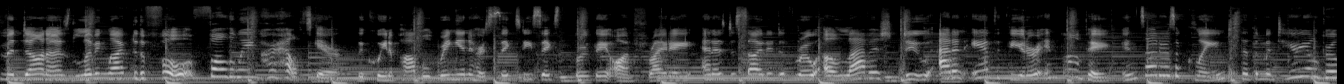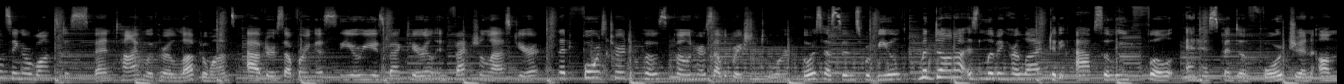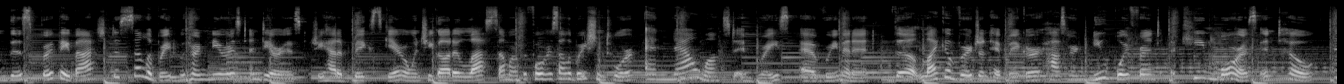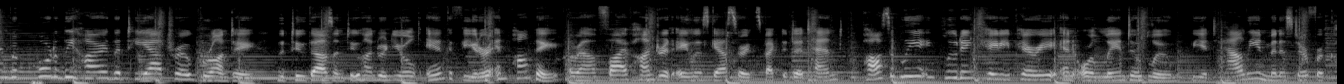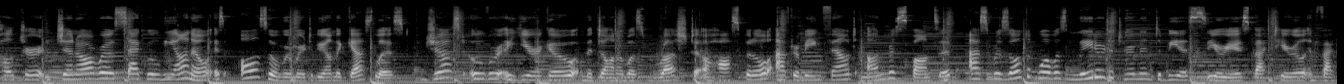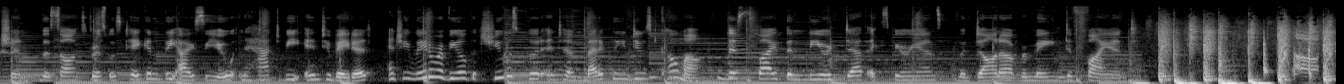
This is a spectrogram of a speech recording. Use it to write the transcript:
Madonna is living life to the full following her health scare. The Queen of Pop will bring in her 66th birthday on Friday and has decided to throw a lavish do at an amphitheater in Pompeii. Insiders have claimed that the Material Girl singer wants to spend time with her loved ones after suffering a serious bacterial infection last year that forced her to postpone her celebration tour. Source has since revealed Madonna is living her life to the absolute full and has spent a fortune on this birthday bash to celebrate with her nearest and dearest. She had a big scare when she got it last summer before her celebration tour and now wants to embrace every minute. The Like a Virgin hitmaker has her new boyfriend Akeem Morris in tow reportedly hired the Teatro Grande, the 2,200-year-old amphitheater in Pompeii. Around 500 A-list guests are expected to attend, possibly including Katy Perry and Orlando Bloom. The Italian Minister for Culture, Gennaro Sangiuliano, is also rumored to be on the guest list. Just over a year ago, Madonna was rushed to a hospital after being found unresponsive as a result of what was later determined to be a serious bacterial infection. The songstress was taken to the ICU and had to be intubated, intubated, and she later revealed that she was put into a medically induced coma. Despite the near death experience, Madonna remained defiant. Uh.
